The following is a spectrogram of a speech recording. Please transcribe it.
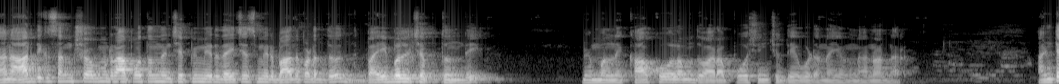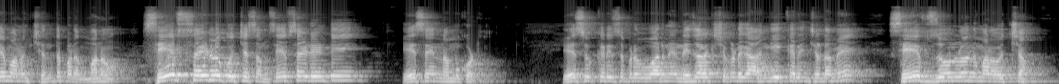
కానీ ఆర్థిక సంక్షోభం రాపోతుందని చెప్పి మీరు దయచేసి మీరు బాధపడద్దు. బైబిల్ చెప్తుంది మిమ్మల్ని కాకోలం ద్వారా పోషించు దేవుడనై ఉన్నాను అన్నారు. అంటే మనం చింతపడ మనం సేఫ్ సైడ్లోకి వచ్చేసాం. సేఫ్ సైడ్ ఏంటి? ఏసైని నమ్ముకోవటం. యేసుక్రీస్తు ప్రభు వారిని నిజరక్షకుడిగా అంగీకరించడమే సేఫ్ జోన్లోని మనం వచ్చాం.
